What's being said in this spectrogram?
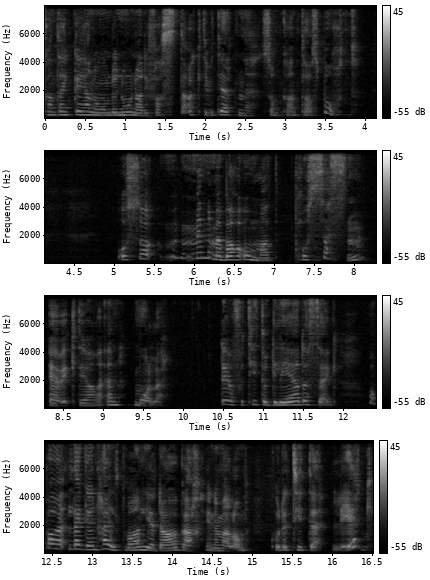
kan tenke gjennom om det er noen av de faste aktivitetene som kan tas bort. Og så minner vi bare om at prosessen er viktigere enn målet. Det å få tid til å glede seg og bare legge inn helt vanlige dager innimellom hvor det er tid til lek,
